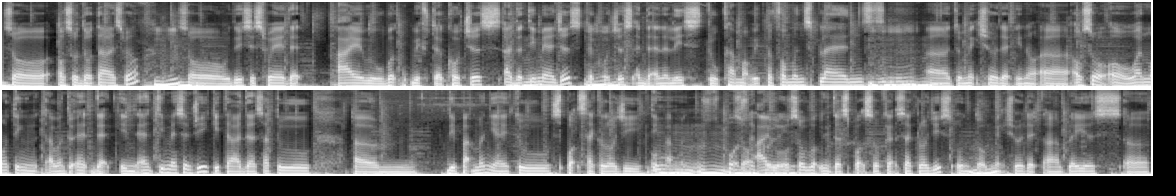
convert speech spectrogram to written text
So also Dota as well. So this is where that I will work with the coaches, uh, the team managers, the coaches, and the analysts to come up with performance plans uh, to make sure that you know. Uh, also, oh, one more thing I want to add that in Team SMG kita ada satu um, department iaitu sports psychology department. Sports so I will psychology. also work with the sports psych- psychologists untuk make sure that uh, players uh,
